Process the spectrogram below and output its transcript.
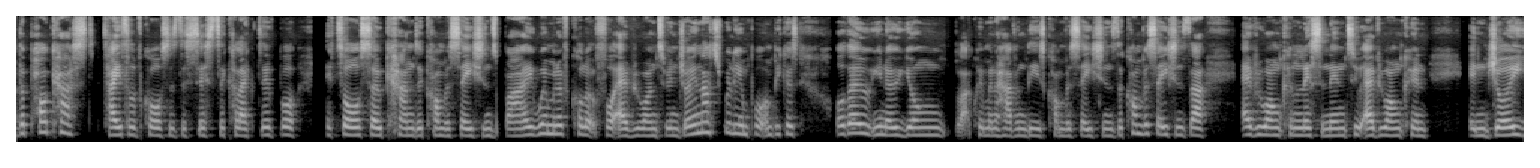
The podcast title, of course, is The Sister Collective, but it's also candid conversations by women of colour for everyone to enjoy. And that's really important because although, you know, young black women are having these conversations, the conversations that everyone can listen into, everyone can enjoy.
